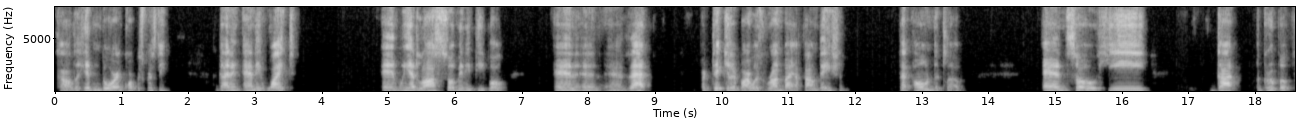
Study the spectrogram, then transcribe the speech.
called the Hidden Door in Corpus Christi, a guy named Andy White, and we had lost so many people, and and, and that particular bar was run by a foundation that owned the club, and so he got a group of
